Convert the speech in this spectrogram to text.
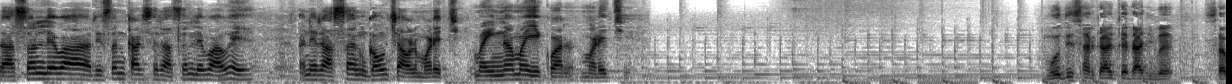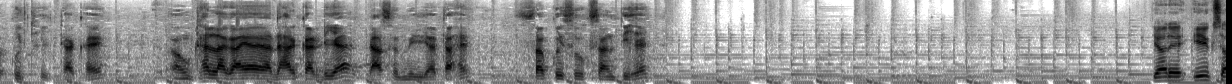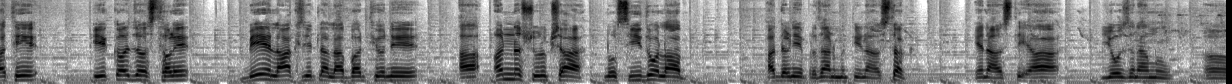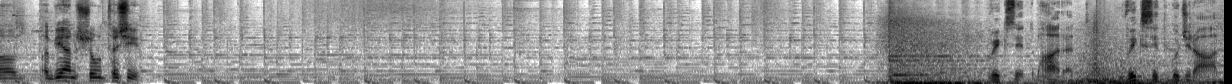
Ration લેવા ration card છે ration લેવા આવે અને રાશન ઘઉં ચાવલ મળે જ છે મહિનામાં એકવાર મળે જ છે मोदी सरकार के राज्य में सब कुछ ठीक ठाक है अंगूठा लगाया आधार कार्ड दिया राशन मिल जाता है सब कुछ सुख शांति है ત્યારે એક સાથે એક જ સ્થળે બે લાખ જેટલા લાભાર્થીઓને આ અન્ન સુરક્ષાનો સીધો લાભ આદરણીય પ્રધાનમંત્રીના હસ્તક, એના હસ્તે આ યોજનાનું અભિયાન શરૂ થશે. વિકસિત ભારત, વિકસિત ગુજરાત.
